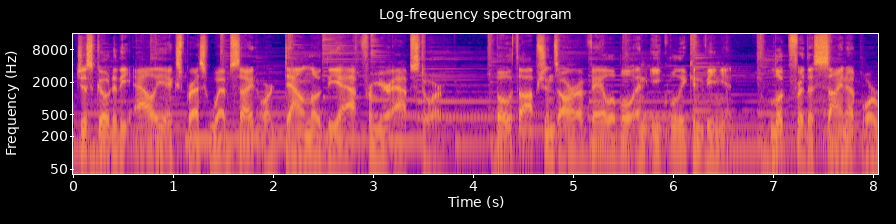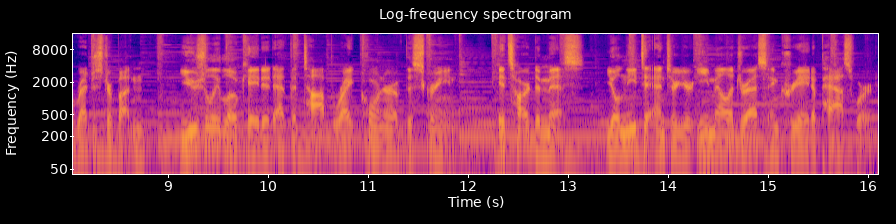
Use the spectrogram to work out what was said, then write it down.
Just go to the AliExpress website or download the app from your app store. Both options are available and equally convenient. Look for the sign up or register button, usually located at the top right corner of the screen. It's hard to miss. You'll need to enter your email address and create a password.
